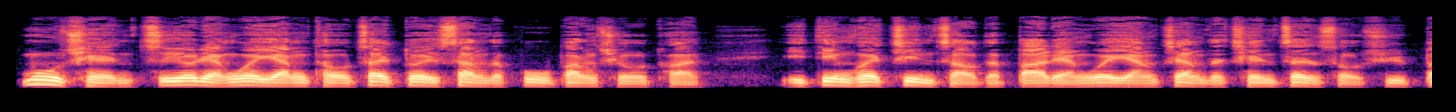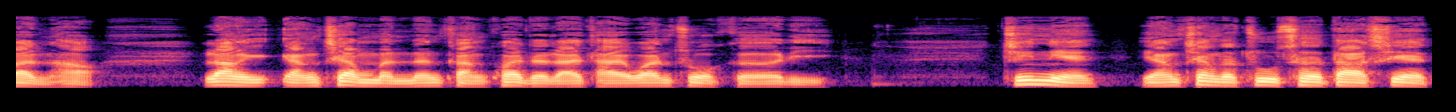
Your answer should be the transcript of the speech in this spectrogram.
目前只有两位羊头在队上的布邦球团，一定会尽早的把两位洋将的签证手续办好，让洋将们能赶快的来台湾做隔离。今年洋将的注册大限。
